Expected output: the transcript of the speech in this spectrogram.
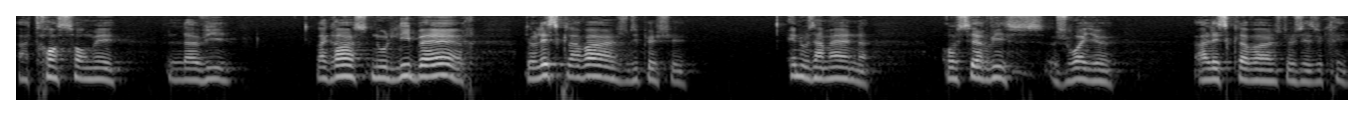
a transformé la vie? La grâce nous libère de l'esclavage du péché et nous amène au service joyeux à l'esclavage de Jésus-Christ.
